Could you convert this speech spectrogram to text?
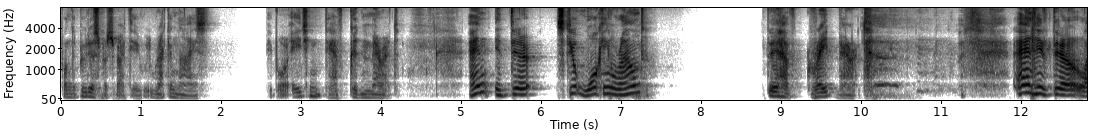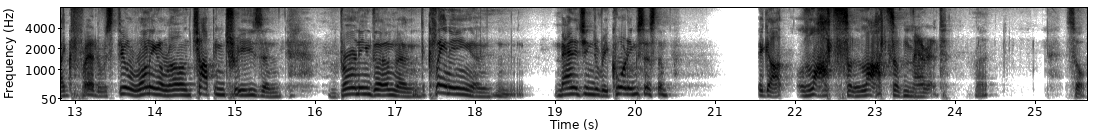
From the Buddhist perspective, we recognize people are aging, they have good merit. And if they're still walking around, they have great merit. and if they're like Fred, who's still running around chopping trees and burning them and cleaning and managing the recording system, they got lots and lots of merit, right? So,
